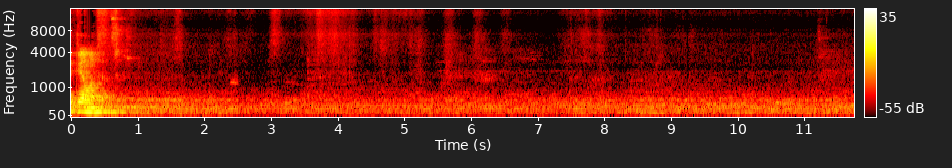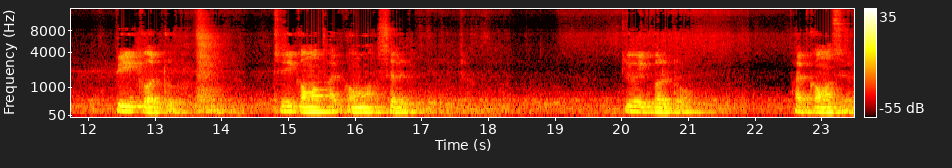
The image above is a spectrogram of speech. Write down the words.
এটি আমাদের আছে p equal to 3 comma 5 comma 7 q equal to 5 comma 7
